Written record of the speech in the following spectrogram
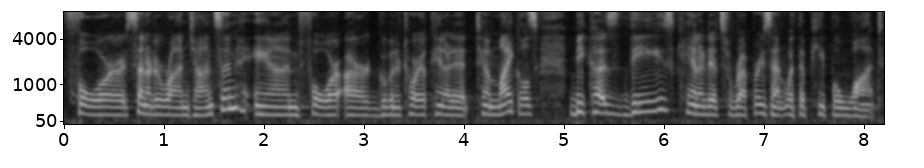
for Senator Ron Johnson and for our gubernatorial candidate Tim Michels because these candidates represent what the people want.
